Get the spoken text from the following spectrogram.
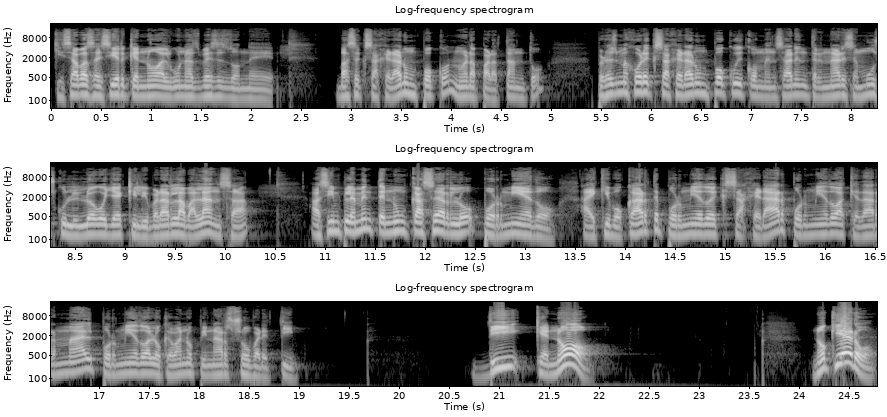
Quizá vas a decir que no algunas veces donde vas a exagerar un poco, no era para tanto, pero es mejor exagerar un poco y comenzar a entrenar ese músculo y luego ya equilibrar la balanza a simplemente nunca hacerlo por miedo a equivocarte, por miedo a exagerar, por miedo a quedar mal, por miedo a lo que van a opinar sobre ti. Di que no. No quiero.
